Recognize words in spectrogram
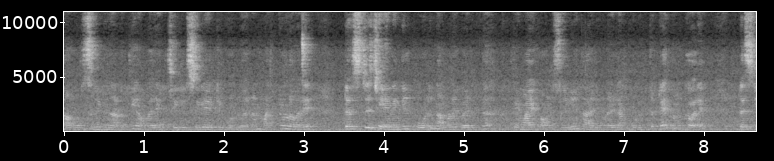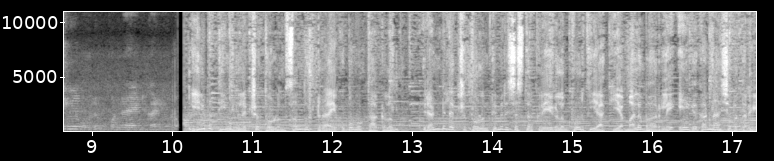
കൗൺസിലിംഗ് നടത്തി അവരെ ചികിത്സയിലേക്ക് കൊണ്ടുവരണം. മറ്റുള്ളവരെ ടെസ്റ്റ് ചെയ്യണമെങ്കിൽ പോലും നമ്മൾ ഇവർക്ക് കൃത്യമായ കൗൺസിലിങ്ങും കാര്യങ്ങളെല്ലാം കൊടുത്തിട്ടേ നമുക്ക് അവരെ ടെസ്റ്റിങ്ങിന് പോലും കൊണ്ടുവരാനായിട്ട് കഴിയുള്ളൂ. ഇരുപത്തിയൊന്ന് ലക്ഷത്തോളം സന്തുഷ്ടരായ ഉപഭോക്താക്കളും രണ്ട് ലക്ഷത്തോളം തിമിര ശസ്ത്രക്രിയകളും പൂർത്തിയാക്കിയ മലബാറിലെ ഏക കണ്ണാശുപത്രി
